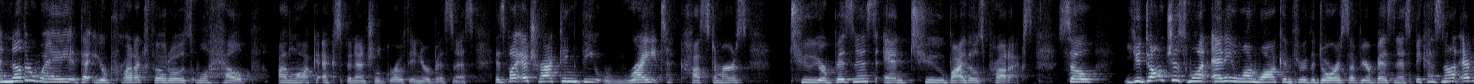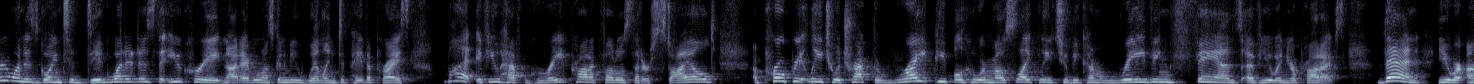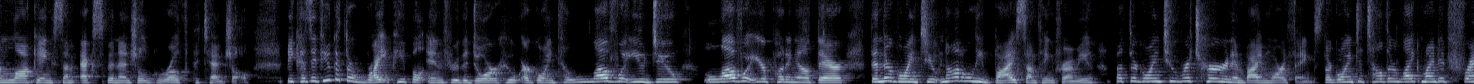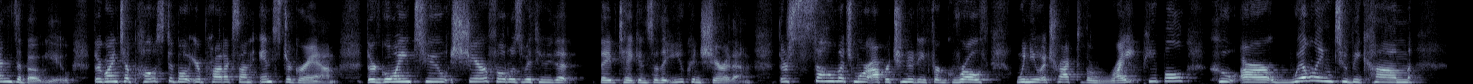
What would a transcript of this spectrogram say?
Another way that your product photos will help unlock exponential growth in your business is by attracting the right customers to your business and to buy those products. So you don't just want anyone walking through the doors of your business because not everyone is going to dig what it is that you create. Not everyone's going to be willing to pay the price. But if you have great product photos that are styled appropriately to attract the right people who are most likely to become raving fans of you and your products, then you are unlocking some exponential growth potential. Because if you get the right people in through the door who are going to love what you do, love what you're putting out there, then they're going to not only buy something from you, but they're going to return and buy more things. They're going to tell their like minded friends about you. They're going to post about your products on Instagram. They're going to share share photos with you that they've taken so that you can share them. There's so much more opportunity for growth when you attract the right people who are willing to become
